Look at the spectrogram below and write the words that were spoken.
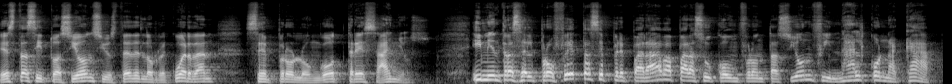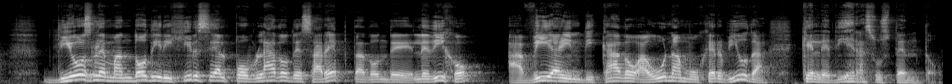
Esta situación, si ustedes lo recuerdan, se prolongó tres años. Y mientras el profeta se preparaba para su confrontación final con Acab, Dios le mandó dirigirse al poblado de Sarepta, donde le dijo, había indicado a una mujer viuda que le diera sustento.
